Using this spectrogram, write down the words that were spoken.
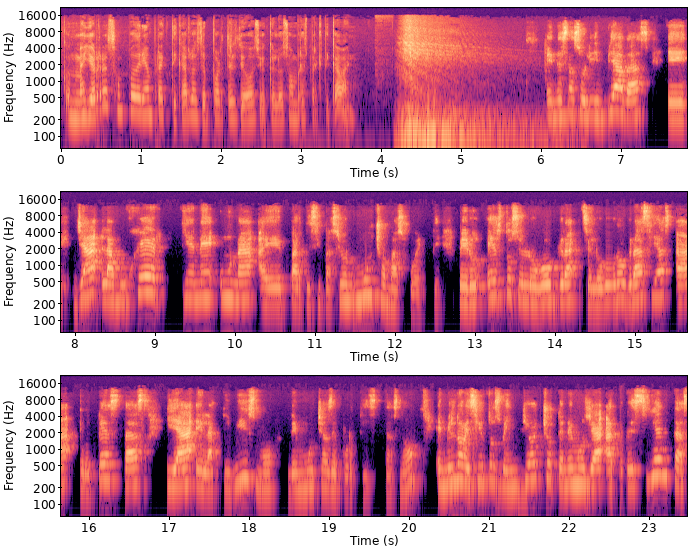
con mayor razón podrían practicar los deportes de ocio que los hombres practicaban en estas Olimpiadas, eh, ya la mujer tiene una eh, participación mucho más fuerte, pero esto se logró, se logró gracias a protestas y a el activismo de muchas deportistas, ¿no? En 1928 tenemos ya a 300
